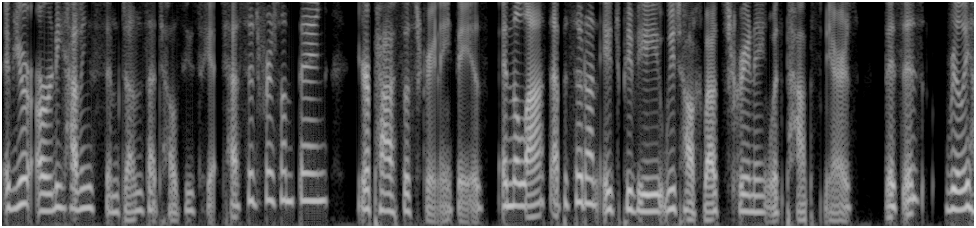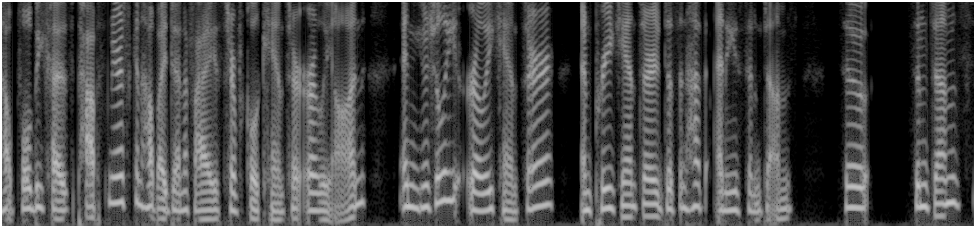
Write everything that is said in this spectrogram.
if you're already having symptoms that tells you to get tested for something, you're past the screening phase. In the last episode on HPV, we talk about screening with pap smears. This is really helpful because pap smears can help identify cervical cancer early on, and usually early cancer and precancer doesn't have any symptoms. So, symptoms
